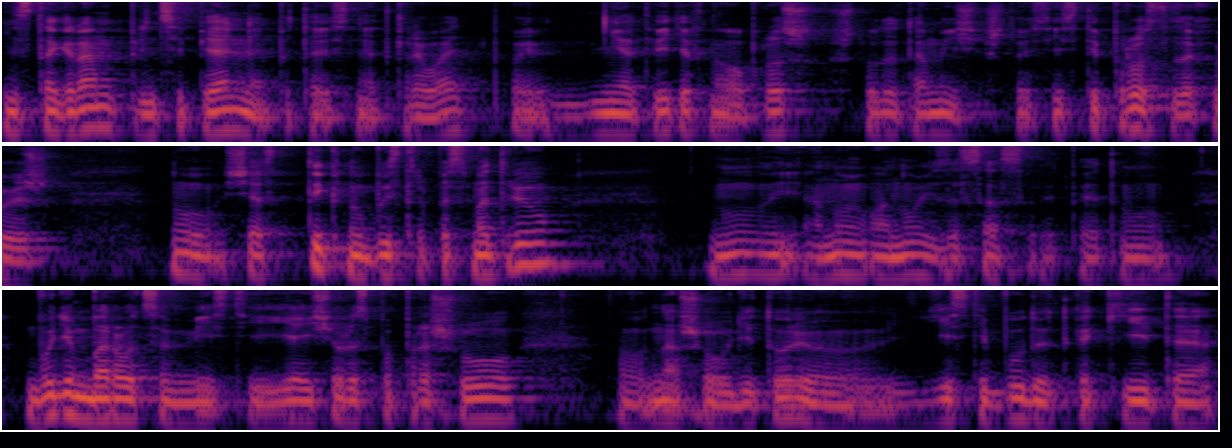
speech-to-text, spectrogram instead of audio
Инстаграм принципиально я пытаюсь не открывать, не ответив на вопрос, что ты там ищешь. То есть, если ты просто заходишь, ну, сейчас тыкну, быстро посмотрю, ну, оно, оно и засасывает. Поэтому будем бороться вместе. Я еще раз попрошу нашу аудиторию, если будут какие-то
